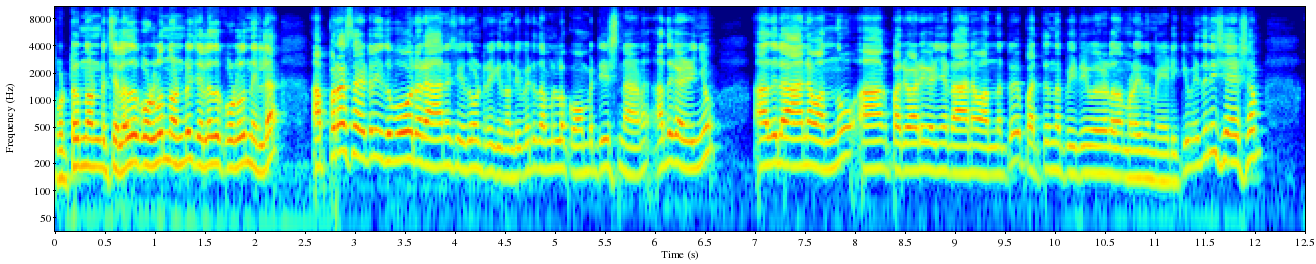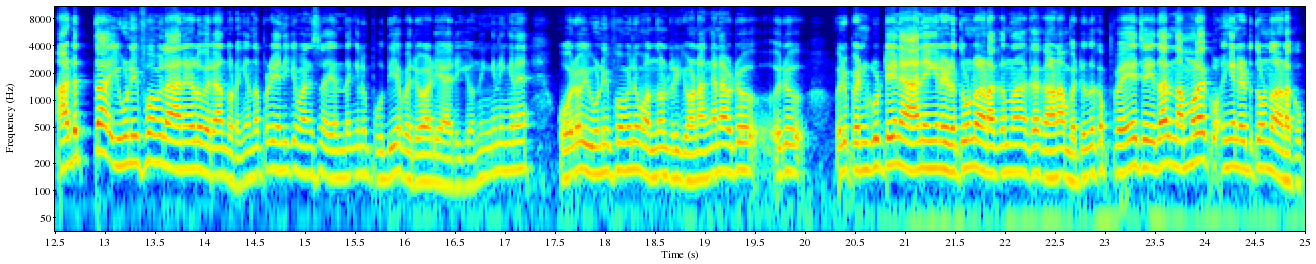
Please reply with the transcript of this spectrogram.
പൊട്ടുന്നുണ്ട് ചിലത് കൊള്ളുന്നുണ്ട് ചിലത് കൊള്ളുന്നില്ല. അപ്പുറ സൈഡിൽ ഇതുപോലൊരു ആന ചെയ്തുകൊണ്ടിരിക്കുന്നുണ്ട്. ഇവർ തമ്മിലുള്ള കോമ്പറ്റീഷനാണ് അത് കഴിഞ്ഞു. അതിൽ ആന വന്നു. ആ പരിപാടി കഴിഞ്ഞിട്ട് ആന വന്നിട്ട് പറ്റുന്ന പിരിവുകൾ നമ്മുടെ ഇന്ന് മേടിക്കും. ഇതിന് ശേഷം അടുത്ത യൂണിഫോമിൽ ആനകൾ വരാൻ തുടങ്ങി. എന്നപ്പോഴേ എനിക്ക് മനസ്സിലായി എന്തെങ്കിലും പുതിയ പരിപാടി ആയിരിക്കും ഇങ്ങനെ ഇങ്ങനെ ഓരോ യൂണിഫോമിലും വന്നുകൊണ്ടിരിക്കുകയാണ് അങ്ങനെ ഒരു ഒരു ഒരു പെൺകുട്ടീനെ ആന ഇങ്ങനെ എടുത്തുകൊണ്ട് നടക്കുന്നതൊക്കെ കാണാൻ പറ്റും. ഇതൊക്കെ പേ ചെയ്താൽ നമ്മളെ ഇങ്ങനെ എടുത്തുകൊണ്ട് നടക്കും.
